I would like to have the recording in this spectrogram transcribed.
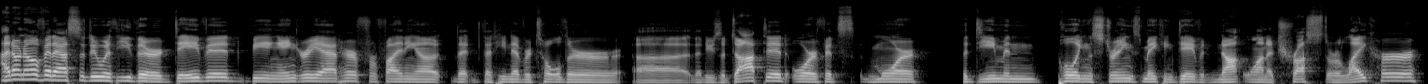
I don't know if it has to do with either David being angry at her for finding out that that he never told her uh, that he was adopted, or if it's more the demon pulling the strings, making David not want to trust or like her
